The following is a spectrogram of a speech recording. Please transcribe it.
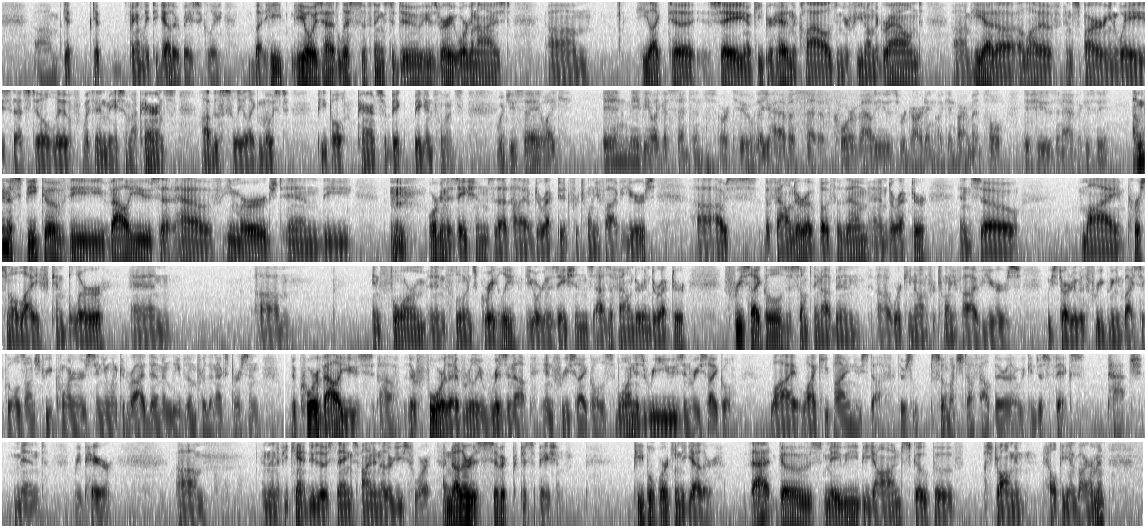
um, get get family together basically. But he he always had lists of things to do. He was very organized. Um, he liked to say, you know, keep your head in the clouds and your feet on the ground. Um, he had a, a, lot of inspiring ways that still live within me. So my parents, obviously, like most people, parents are big, big influence. Would you say like in maybe like a sentence or two that you have a set of core values regarding like environmental issues and advocacy? I'm going to speak of the values that have emerged in the organizations that I have directed for 25 years. Uh, I was the founder of both of them and director, and so my personal life can blur and um, inform and influence greatly the organizations as a founder and director. Free Cycles is something I've been uh, working on for 25 years. We started with free green bicycles on street corners. Anyone could ride them and leave them for the next person. The core values, uh, there are four that have really risen up in Free Cycles. One is reuse and recycle. Why, why keep buying new stuff? There's so much stuff out there that we can just fix, patch, mend, repair. Um, and then if you can't do those things, find another use for it. Another is civic participation. People working together. That goes maybe beyond scope of a strong and healthy environment.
